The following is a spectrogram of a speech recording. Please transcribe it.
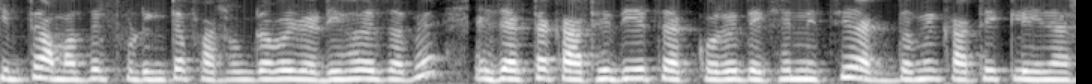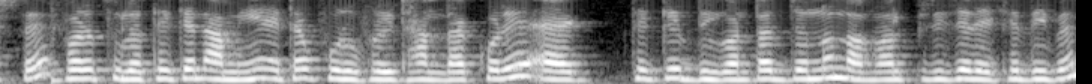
কিন্তু আমাদের পুডিংটা পারফেক্টভাবে রেডি হয়ে যাবে। এই যে একটা কাঠি দিয়ে চেক করে দেখে নিচ্ছি, একদমই কাঠি ক্লিন আসছে। এরপরে চুলা থেকে নামিয়ে এটা পুরোপুরি ঠান্ডা করে এক থেকে দুই ঘণ্টার জন্য নর্মাল ফ্রিজে রেখে দিবেন।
